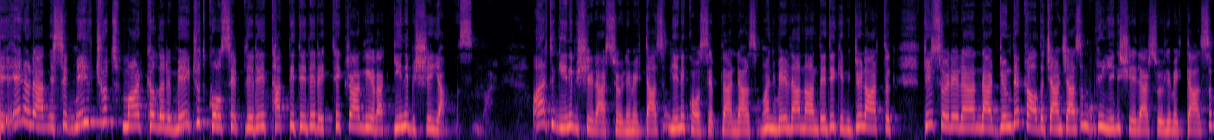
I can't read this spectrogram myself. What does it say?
en önemlisi mevcut markaları, mevcut konseptleri taklit ederek, tekrarlayarak yeni bir şey yapmasınlar. Artık yeni bir şeyler söylemek lazım. Yeni konseptler lazım. Hani Mevlana'nın dediği gibi dün artık dün söylenenler dünde kaldı cancağızım. Bugün yeni şeyler söylemek lazım.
